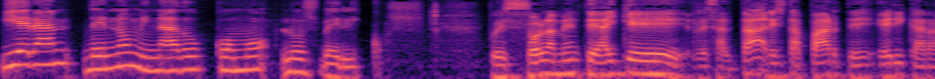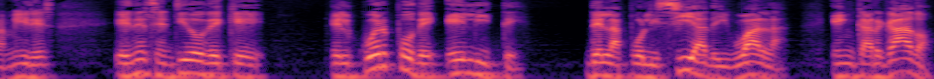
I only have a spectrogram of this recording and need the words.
y eran denominados como los bélicos. Pues solamente hay que resaltar esta parte, Erika Ramírez, en el sentido de que el cuerpo de élite de la policía de Iguala, encargado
